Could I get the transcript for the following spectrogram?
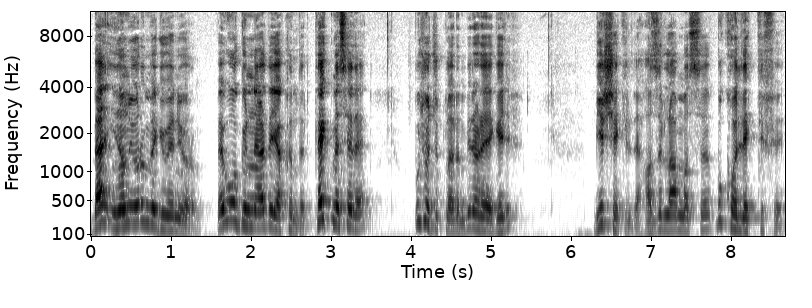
ben inanıyorum ve güveniyorum. Ve bu o günlerde yakındır. Tek mesele bu çocukların bir araya gelip bir şekilde hazırlanması, bu kolektifi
